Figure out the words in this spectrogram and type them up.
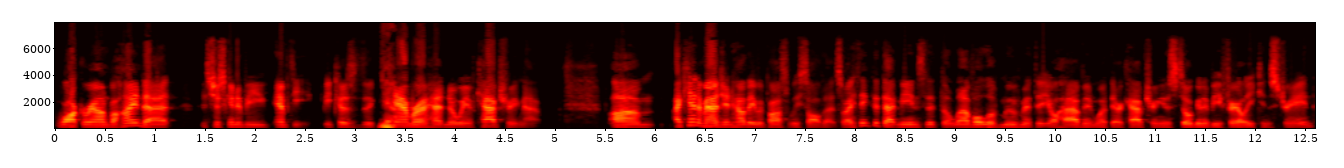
walk around behind that, it's just going to be empty because the yeah. camera had no way of capturing that um, I can't imagine how they would possibly solve that. So I think that that means that the level of movement that you'll have in what they're capturing is still going to be fairly constrained.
